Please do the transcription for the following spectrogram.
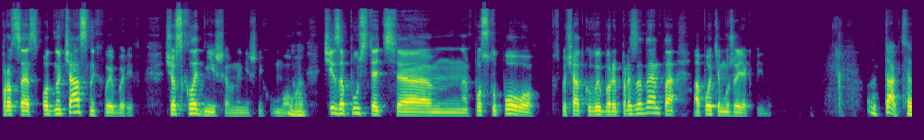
процес одночасних виборів, що складніше в нинішніх умовах, Мгм. чи запустять е, м, поступово спочатку вибори президента, а потім уже як піде. Так, це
